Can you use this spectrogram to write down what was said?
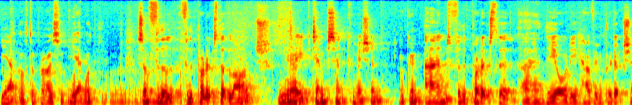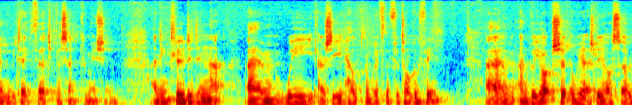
Yeah. of, of the price. What, Yeah. what, uh, So for the for the products that launch, we Yeah. take 10% commission, okay. and for the products that uh, they already have in production, we take 30% commission. And included in that, um, we actually help them with the photography, um, and we actually, we actually also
